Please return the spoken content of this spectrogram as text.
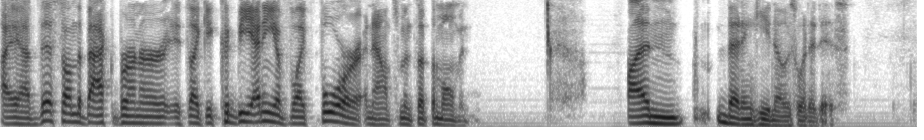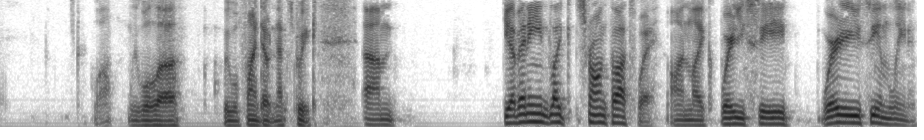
i have this on the back burner it's like it could be any of like four announcements at the moment I'm betting he knows what it is. well we will uh we will find out next week um do you have any like strong thoughts Wai on like where you see where do you see him leaning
